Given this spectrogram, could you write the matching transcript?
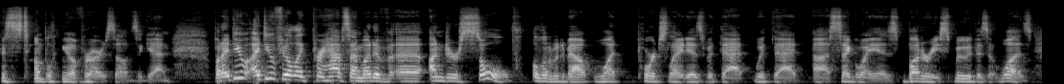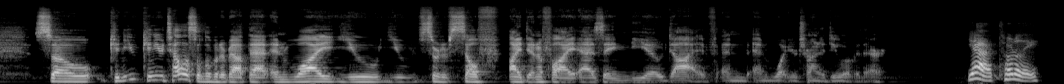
stumbling over ourselves again but i do i do feel like perhaps i might have uh, undersold a little bit about what porch light is with that with that uh, segue as buttery smooth as it was so can you can you tell us a little bit about that and why you you sort of self identify as a neo dive and and what you're trying to do over there Yeah, totally.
